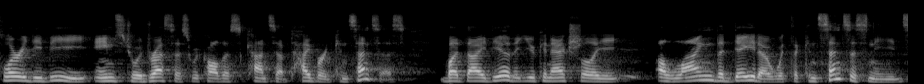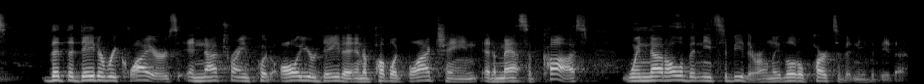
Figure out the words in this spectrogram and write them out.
FlureeDB aims to address this. We call this concept hybrid consensus. But the idea that you can actually align the data with the consensus needs that the data requires and not try and put all your data in a public blockchain at a massive cost, when not all of it needs to be there. Only little parts of it need to be there.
